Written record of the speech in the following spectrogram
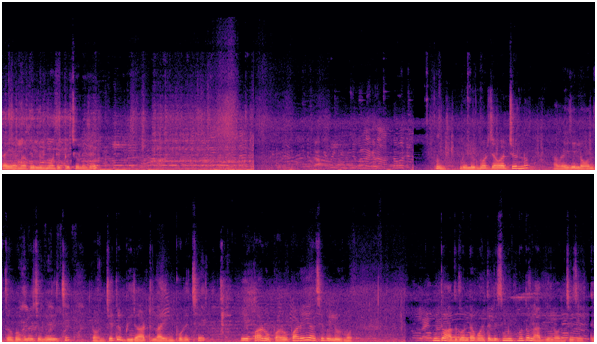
তাই আমরা বেলুর মঠ একটু চলে যাই। বেলুর মঠ যাওয়ার জন্য আমরা এই যে লঞ্চ ধরবো বলে চলে এসেছি। লঞ্চে তো বিরাট লাইন পড়েছে। এপার ওপার ওপারেই আছে বেলুর মঠ। কিন্তু আধ ঘণ্টা পঁয়তাল্লিশ মিনিট মতো লাগে লঞ্চে যেতে।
